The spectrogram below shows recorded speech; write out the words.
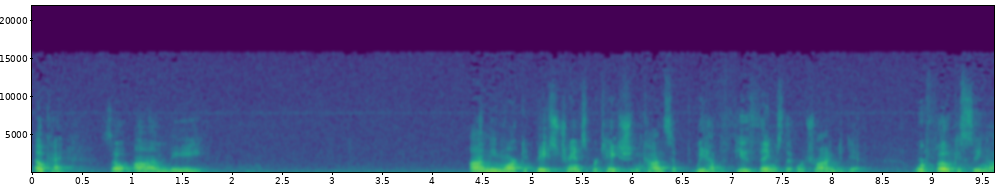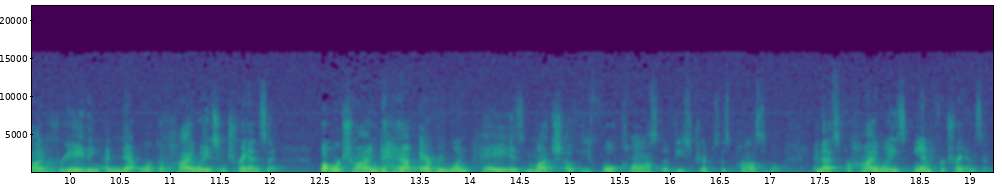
Okay, so on the on the market-based transportation concept, we have a few things that we're trying to do. We're focusing on creating a network of highways and transit, but we're trying to have everyone pay as much of the full cost of these trips as possible, and that's for highways and for transit.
